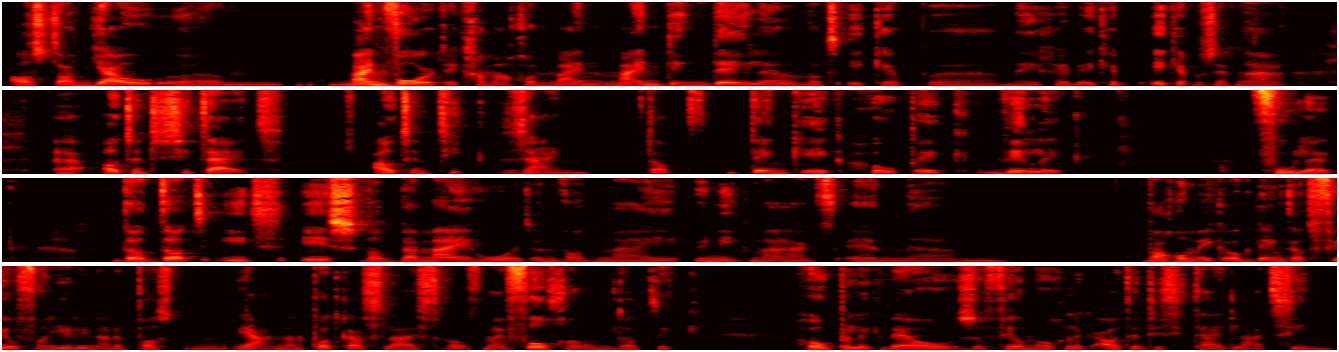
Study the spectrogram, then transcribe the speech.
als dan jouw, um, mijn woord, ik ga maar gewoon mijn, mijn ding delen, wat ik heb uh, meegegeven. Ik heb, ik heb gezegd naar authenticiteit, authentiek zijn dat denk ik, hoop ik, wil ik, voel ik. Dat dat iets is wat bij mij hoort en wat mij uniek maakt. En um, waarom ik ook denk dat veel van jullie naar de, ja, naar de podcast luisteren of mij volgen. Omdat ik hopelijk wel zoveel mogelijk authenticiteit laat zien.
